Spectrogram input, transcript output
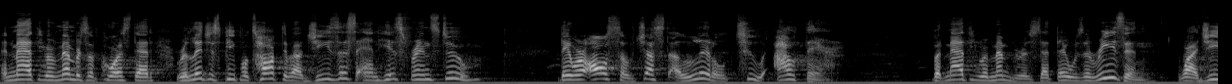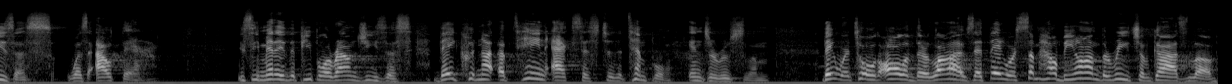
And Matthew remembers, of course, that religious people talked about Jesus and his friends too. They were also just a little too out there. But Matthew remembers that there was a reason why Jesus was out there. You see, many of the people around Jesus, they could not obtain access to the temple in Jerusalem. They were told all of their lives that they were somehow beyond the reach of God's love,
